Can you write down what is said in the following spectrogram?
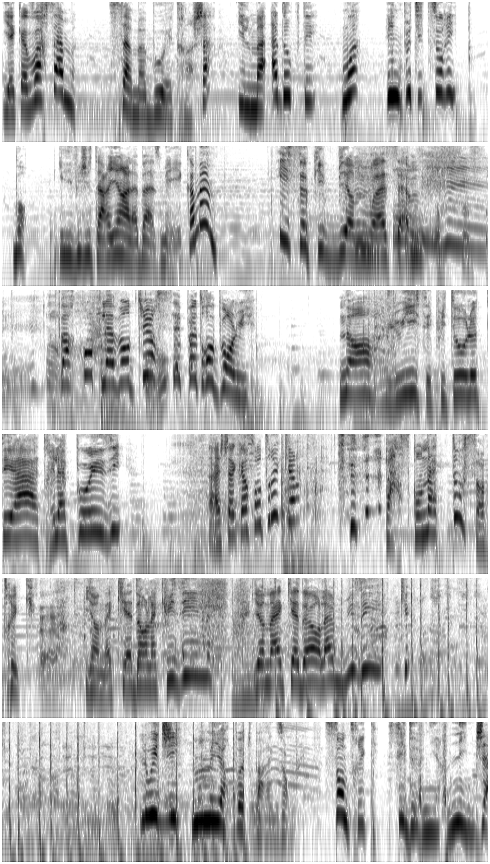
y a qu'à voir Sam. Sam a beau être un chat, il m'a adopté. Moi, une petite souris. Bon, il est végétarien à la base, mais quand même. Il s'occupe bien de moi, Sam. Par contre, l'aventure, c'est pas trop pour lui. Non, lui, c'est plutôt le théâtre et la poésie. À chacun son truc, hein. Parce qu'on a tous un truc. Il y en a qui adorent la cuisine, il y en a qui adorent la musique. Luigi, mon meilleur pote par exemple. Son truc, c'est devenir ninja.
